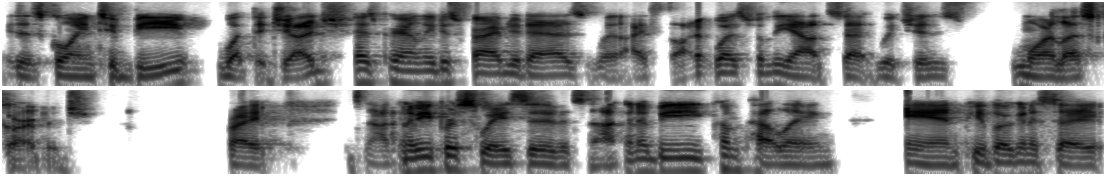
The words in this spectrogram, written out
is it's going to be what the judge has apparently described it as, what I thought it was from the outset, which is more or less garbage, right? It's not going to be persuasive. It's not going to be compelling and people are going to say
